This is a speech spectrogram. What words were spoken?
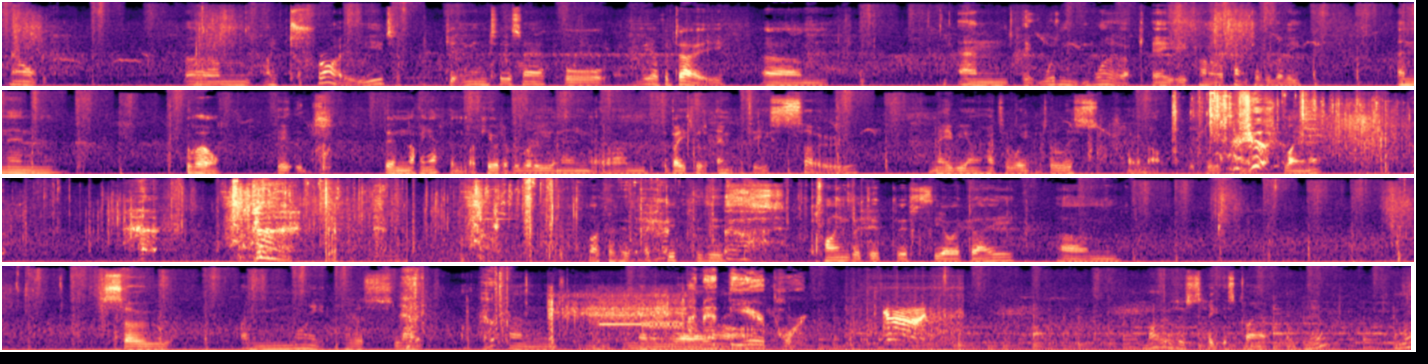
Now, um, I tried getting into this airport the other day, um, and it wouldn't work. It, it kind of attacked everybody, and then, well, it, then nothing happened. I killed everybody, and then um, the base was empty. So maybe I had to wait until this came up, which kind explain it. Like I said, I did this, kinda did this the other day. Um, so slight upper hand n- knowing where I'm at the airport. Good. Might we just take this guy out from here? Can we?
